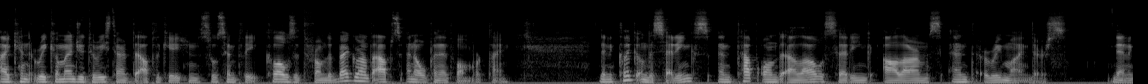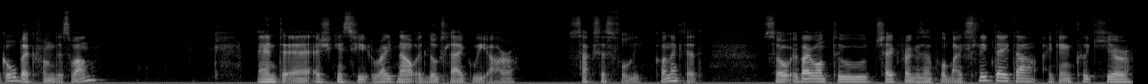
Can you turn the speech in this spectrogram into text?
I can recommend you to restart the application. So simply close it from the background apps and open it one more time. Then click on the settings and tap on the allow setting alarms and reminders. Then go back from this one. And uh, as you can see right now, it looks like we are successfully connected. So if I want to check, for example, my sleep data, I can click here.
